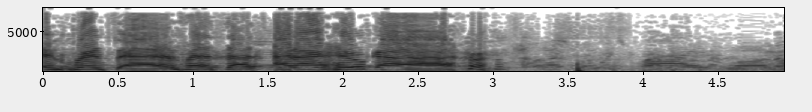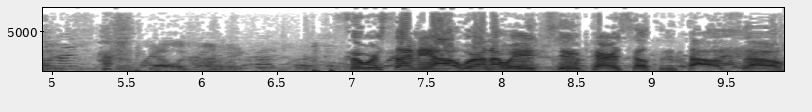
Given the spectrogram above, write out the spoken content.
And Princess. And Princess. And our hookah. so we're signing out. We're on our way to Paris Hilton's house. So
